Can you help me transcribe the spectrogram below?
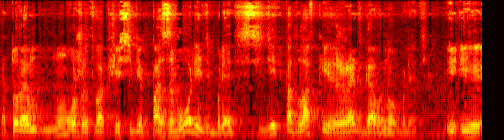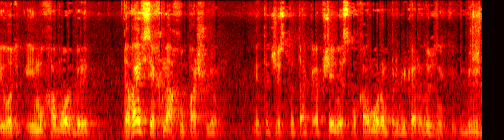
который может вообще себе позволить, блядь, сидеть под лавкой и жрать говно, блядь. И, и, и вот и мухомор говорит, давай всех нахуй пошлем. Это чисто так, общение с мухомором при микродознике. Ты говоришь,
